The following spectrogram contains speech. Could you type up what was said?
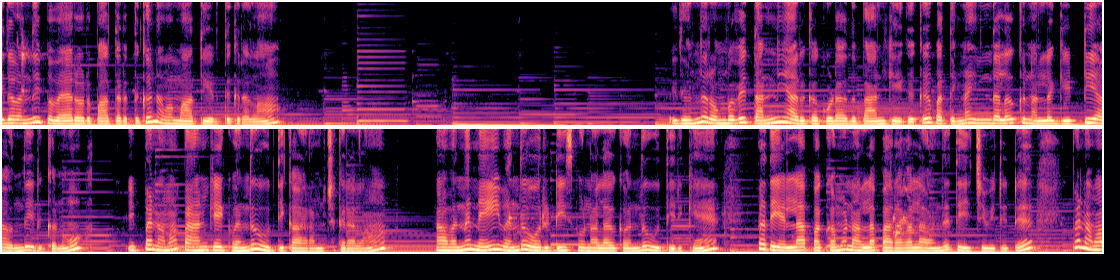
இதை வந்து இப்போ வேற ஒரு பாத்திரத்துக்கு நம்ம மாற்றி எடுத்துக்கிறலாம். இது வந்து ரொம்பவே தண்ணியாக இருக்கக்கூடாது பேன் கேக்குக்கு பார்த்திங்கன்னா இந்தளவுக்கு நல்ல கெட்டியாக வந்து இருக்கணும். இப்போ நம்ம பேன் கேக் வந்து ஊற்றிக்க ஆரம்பிச்சுக்கிறலாம். நான் வந்து நெய் வந்து ஒரு டீஸ்பூன் அளவுக்கு வந்து ஊற்றிருக்கேன் இப்போ அது எல்லா பக்கமும் நல்லா பரவலாக வந்து தேய்ச்சி விட்டுட்டு இப்போ நம்ம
